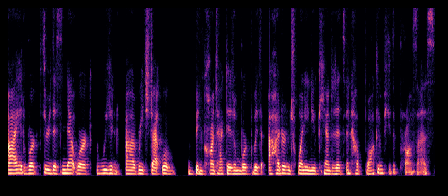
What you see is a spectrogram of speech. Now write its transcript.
I had worked through this network. We had uh, reached out, well, been contacted and worked with 120 new candidates and helped walk them through the process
